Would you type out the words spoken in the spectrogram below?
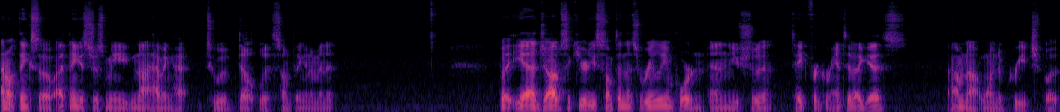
I don't think so. I think it's just me not having had to have dealt with something in a minute. But yeah, job security is something that's really important and you shouldn't take for granted, I guess. I'm not one to preach, but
